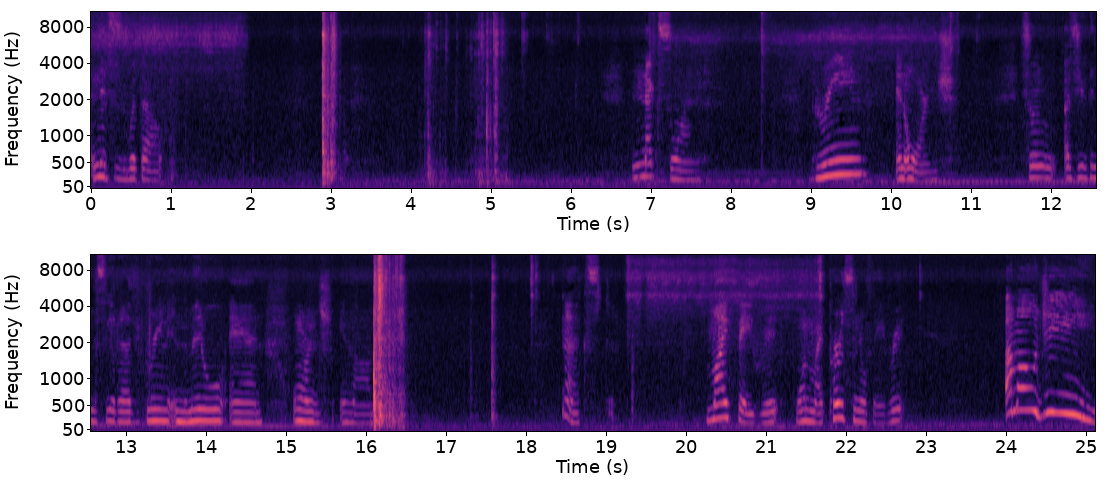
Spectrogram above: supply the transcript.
And this is without. Next one. Green and orange. So as you can see it has green in the middle and orange in the middle. Next my favorite, one of my personal favorite, emojis.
